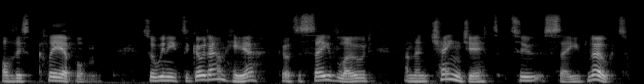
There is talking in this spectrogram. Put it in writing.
of this clear button. So we need to go down here, go to Save Load, and then change it to Save Note.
